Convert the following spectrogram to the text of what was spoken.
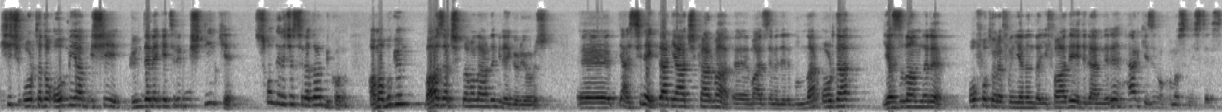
hiç ortada olmayan bir şey gündeme getirilmiş değil ki. Son derece sıradan bir konu. Ama bugün bazı açıklamalarda bile görüyoruz. Ee, yani sinekten yağ çıkarma e, malzemeleri bunlar. Orada yazılanları, o fotoğrafın yanında ifade edilenleri herkesin okumasını isteriz.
